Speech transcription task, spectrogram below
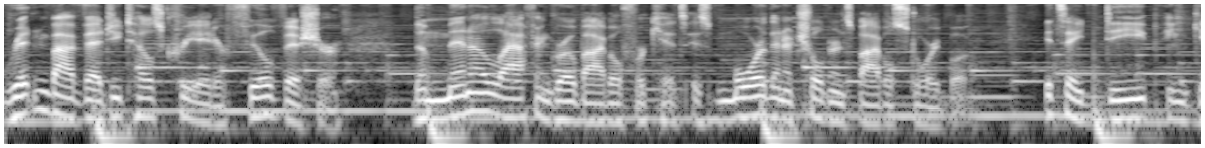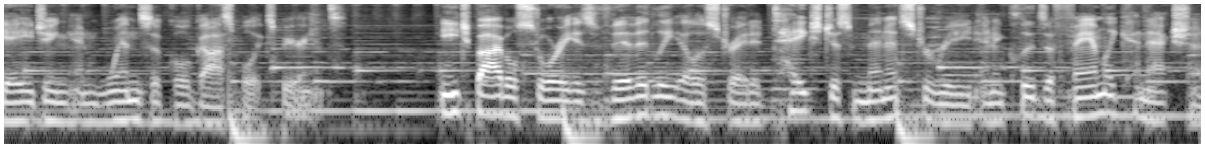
Written by VeggieTales creator Phil Vischer, the Minno Laugh and Grow Bible for Kids is more than a children's Bible storybook. It's a deep, engaging, and whimsical gospel experience. Each Bible story is vividly illustrated, takes just minutes to read, and includes a family connection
